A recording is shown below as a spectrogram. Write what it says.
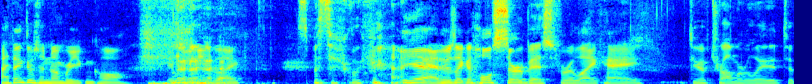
I think there's a number you can call if you need like. Specifically for that. Yeah, there's like a whole service for like, hey, Do you have trauma related to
